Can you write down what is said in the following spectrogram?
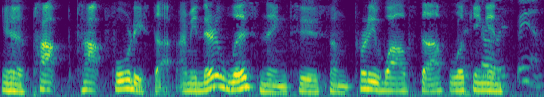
you know pop top forty stuff. I mean, they're listening to some pretty wild stuff. Looking in Charlie's band.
